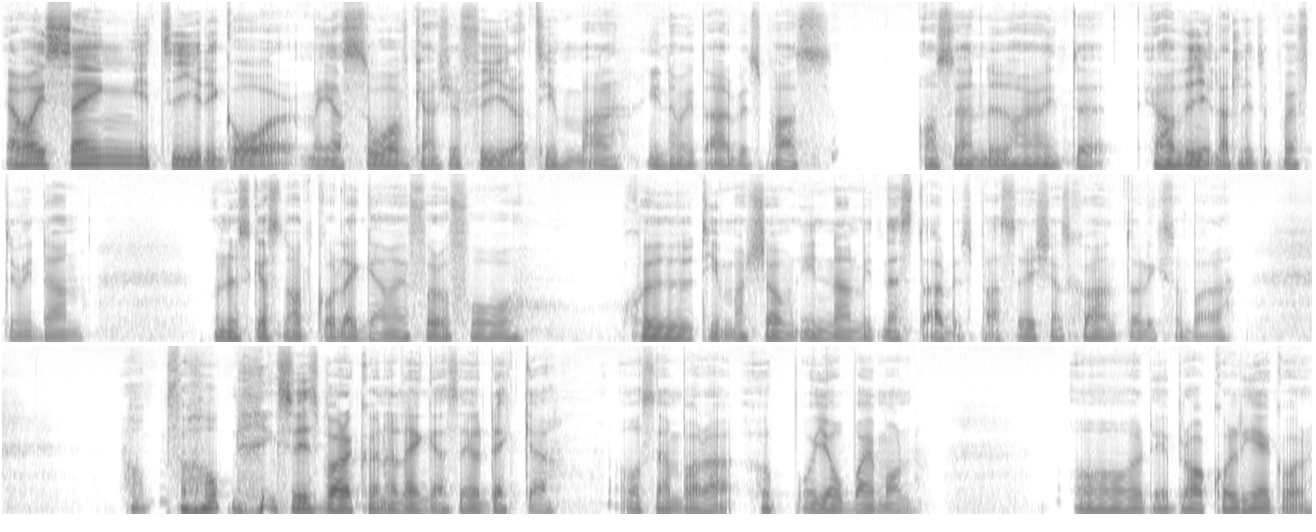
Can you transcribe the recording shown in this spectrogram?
jag var i säng i tid igår, men jag sov kanske fyra timmar innan mitt arbetspass. Och sen nu har jag inte, jag har vilat lite på eftermiddagen. Och nu ska jag snart gå och lägga mig för att få sju timmars sömn innan mitt nästa arbetspass. Så det känns skönt att liksom bara förhoppningsvis bara kunna lägga sig och däcka och sen bara upp och jobba imorgon. Och det är bra kollegor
